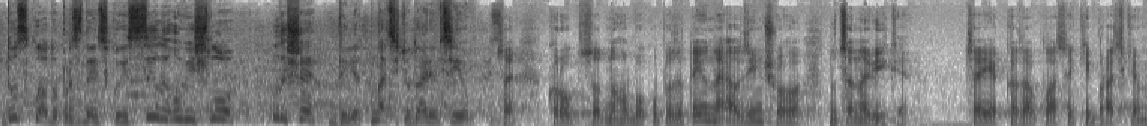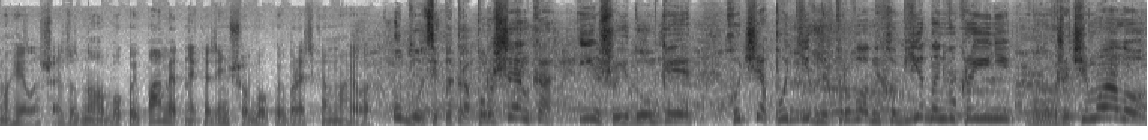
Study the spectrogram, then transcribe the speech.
До складу президентської сили увійшло лише 19 ударівців. Це крок з одного боку позитивний, а з іншого ну це навіки. Це, як казав класик, і братська могила. Ще з одного боку і пам'ятник, а з іншого боку і братська могила. У блоці Петра Порошенка іншої думки. Хоча подібних провладних об'єднань в Україні було вже чимало.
